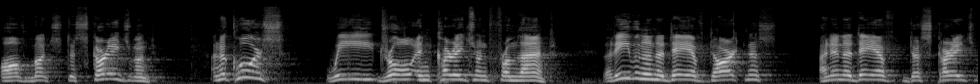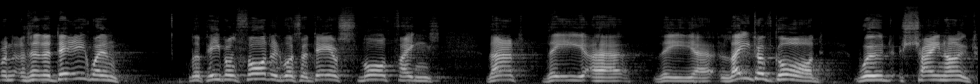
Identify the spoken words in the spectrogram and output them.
of much discouragement. And of course, we draw encouragement from that. That even in a day of darkness and in a day of discouragement and in a day when the people thought it was a day of small things, that the, uh, the uh, light of God would shine out.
